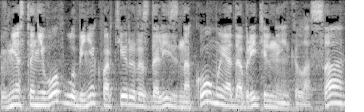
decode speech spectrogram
Вместо него в глубине квартиры раздались знакомые одобрительные голоса,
